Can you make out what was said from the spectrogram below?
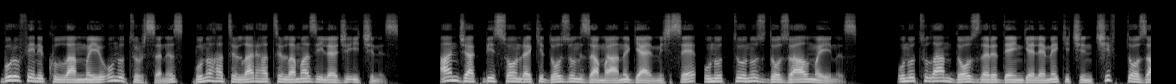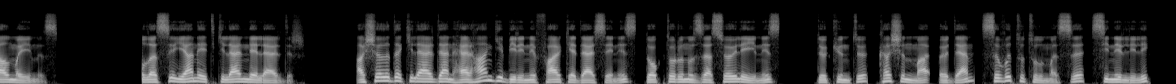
Brufen'i kullanmayı unutursanız, bunu hatırlar hatırlamaz ilacı içiniz. Ancak bir sonraki dozun zamanı gelmişse, unuttuğunuz dozu almayınız. Unutulan dozları dengelemek için çift doz almayınız. Olası yan etkiler nelerdir? Aşağıdakilerden herhangi birini fark ederseniz, doktorunuza söyleyiniz, döküntü, kaşınma, ödem, sıvı tutulması, sinirlilik,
